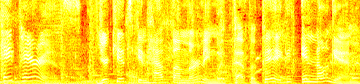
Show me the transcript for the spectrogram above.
Hey, parents! Your kids can have fun learning with Peppa Pig in Noggin.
